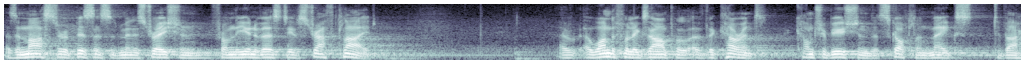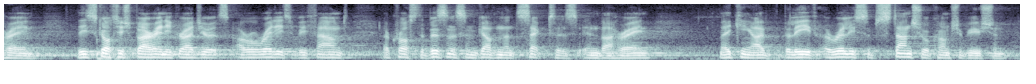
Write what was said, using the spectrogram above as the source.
as a Master of Business Administration from the University of Strathclyde. A, a wonderful example of the current contribution that Scotland makes to Bahrain. These Scottish Bahraini graduates are already to be found across the business and government sectors in Bahrain, making, I believe, a really substantial contribution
